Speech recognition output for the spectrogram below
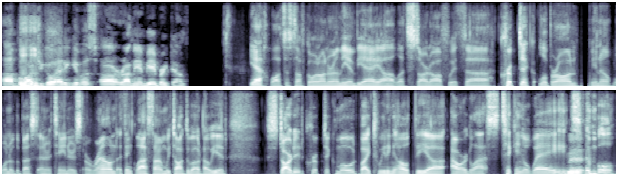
Uh, but why don't you go ahead and give us our around the NBA breakdown? Yeah, lots of stuff going on around the NBA. Uh, let's start off with uh, Cryptic LeBron, you know, one of the best entertainers around. I think last time we talked about how he had started cryptic mode by tweeting out the uh, hourglass ticking away symbol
